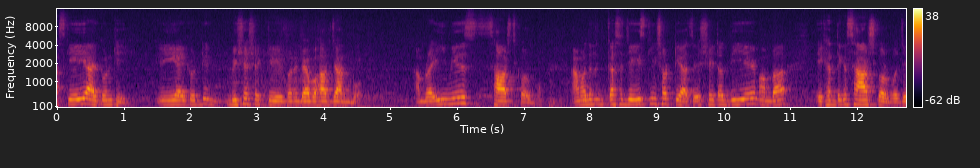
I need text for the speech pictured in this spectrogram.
আজকে এই আইকনটি, এই আইকনটির বিশেষ একটি মানে ব্যবহার জানব। আমরা ইমেজ সার্চ করব। আমাদের কাছে যে স্ক্রিনশটটি আছে, সেটা দিয়ে আমরা এখান থেকে সার্চ করব যে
